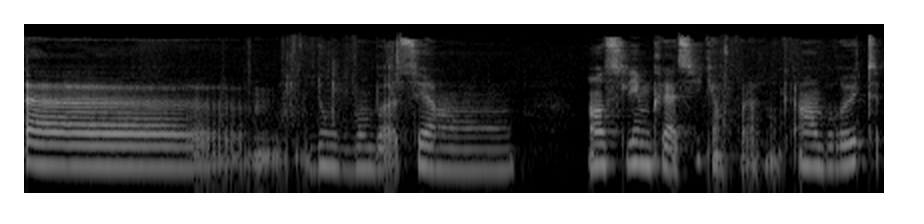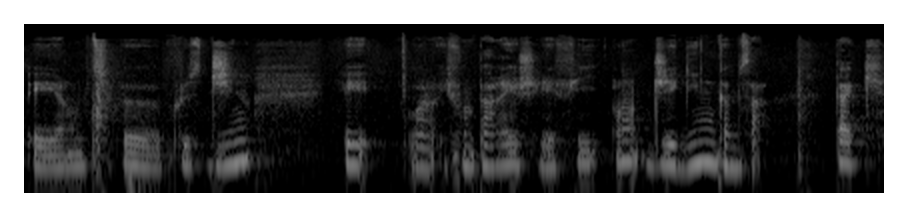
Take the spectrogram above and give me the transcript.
Euh, donc bon bah c'est un, un, slim classique. Hein, voilà, donc un brut et un petit peu plus jean. Et voilà, ils font pareil chez les filles en jegging comme ça. Tac.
